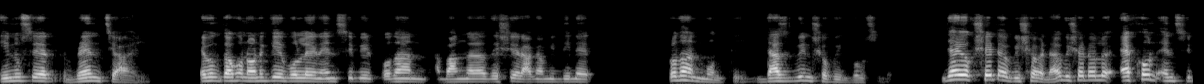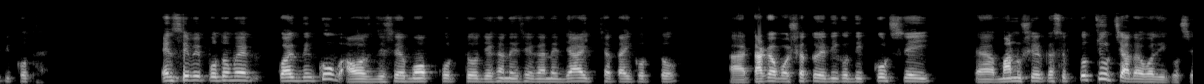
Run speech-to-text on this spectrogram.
ইনুসের ব্রেন চাইল্ড এবং তখন অনেকেই বললেন এনসিপির প্রধান বাংলাদেশের আগামী দিনের প্রধানমন্ত্রী, ডাস্টবিন শফিক বলছিল। যাই হোক, সেটা বিষয় না, বিষয়টা হলো এখন এনসিপি কোথায়? এনসিপি প্রথমে কয়েকদিন খুব আওয়াজ দিছে মপ করতো, যেখানে সেখানে যা ইচ্ছা তাই করতো। আর টাকা পয়সা তো এদিক ওদিক করছেই মানুষের কাছে প্রচুর চাঁদাবাজি করছে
